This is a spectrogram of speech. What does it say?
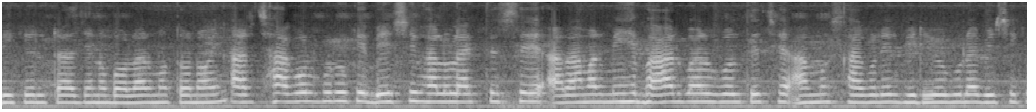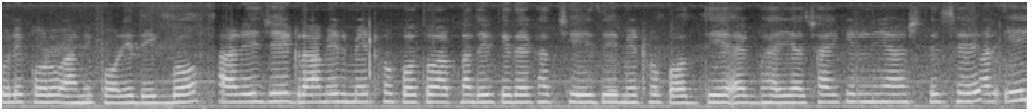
বিকেলটা যেন বলার মতো নয়। আর ছাগলগুলোকে বেশি ভালো লাগতেছে, আর আমার মেয়ে বারবার বলতেছে, আম্মু, ছাগলের ভিডিওগুলা বেশি করে করো, আমি পরে দেখব। আর এই যে গ্রামের মেঠো পথ আপনাদেরকে দেখাচ্ছি, এই যে মেঠো পথ দিয়ে এক ভাইয়া সাইকেল নিয়ে আসতেছে। আর এই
